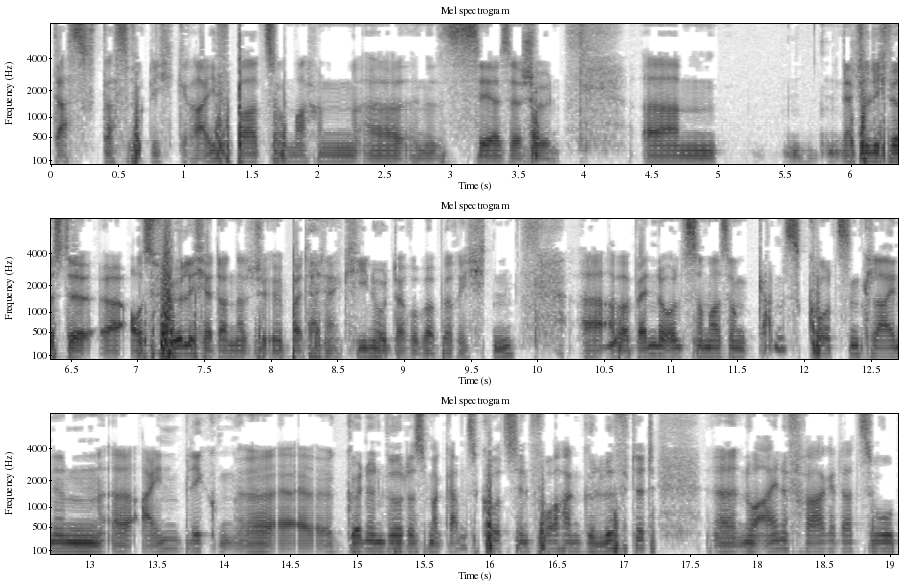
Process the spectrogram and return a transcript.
das, das wirklich greifbar zu machen, äh, sehr, sehr schön. Ähm, Natürlich wirst du äh, ausführlicher dann bei deiner Kino darüber berichten. Äh, mhm. Aber wenn du uns noch mal so einen ganz kurzen kleinen äh, Einblick äh, gönnen würdest, mal ganz kurz den Vorhang gelüftet. Äh, nur eine Frage dazu.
